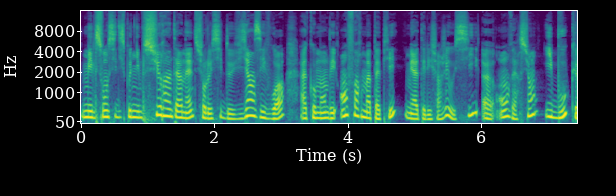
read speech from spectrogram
mais ils sont aussi disponibles sur Internet, sur le site de Viens et Voix, à commander en format papier, mais à télécharger aussi en version e-book.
